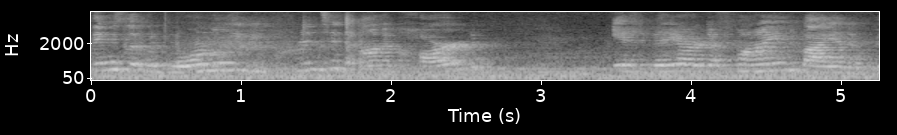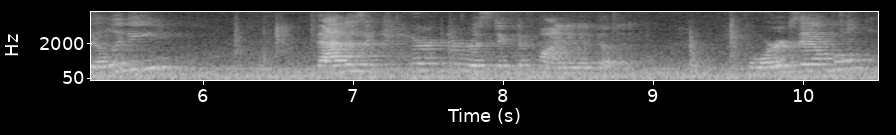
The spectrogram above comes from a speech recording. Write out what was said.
things that would normally be printed on a card, if they are defined by an ability, that is a characteristic defining ability. For example,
